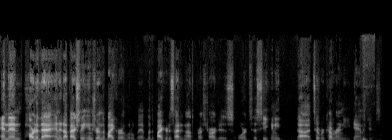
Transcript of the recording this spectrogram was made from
And then part of that ended up actually injuring the biker a little bit, but the biker decided not to press charges or to seek any, uh, to recover any damages.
